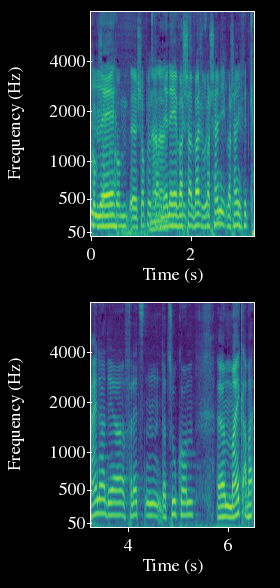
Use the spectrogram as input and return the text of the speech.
kommen Nee. Schoppel, kommen, äh, Schoppel Nein, kann- Nee, nee, jetzt wahrscheinlich, zurück? wahrscheinlich, wahrscheinlich wird keiner der Verletzten dazukommen. Ähm, Mike, aber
